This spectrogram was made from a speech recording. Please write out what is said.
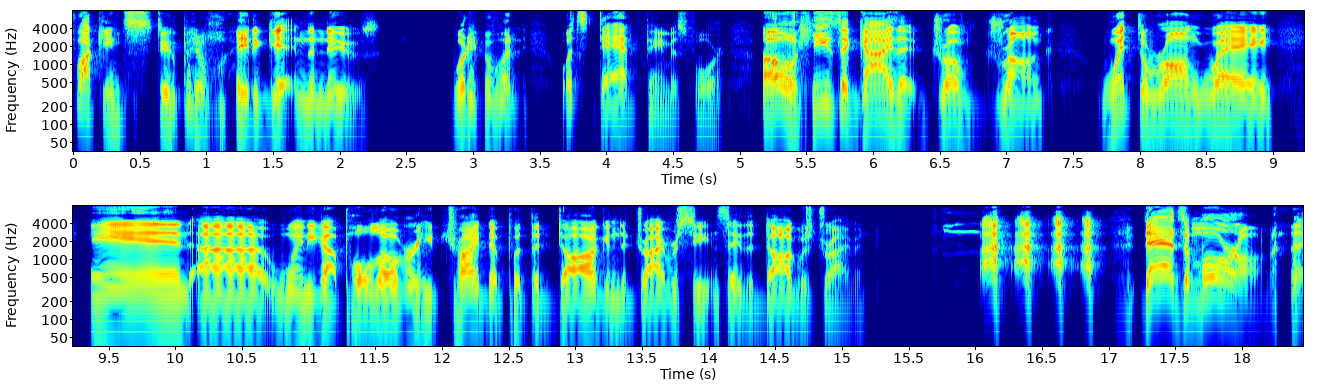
fucking stupid way to get in the news. What what what's dad famous for? Oh, he's a guy that drove drunk, went the wrong way, and uh, when he got pulled over, he tried to put the dog in the driver's seat and say the dog was driving. Dad's a moron.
